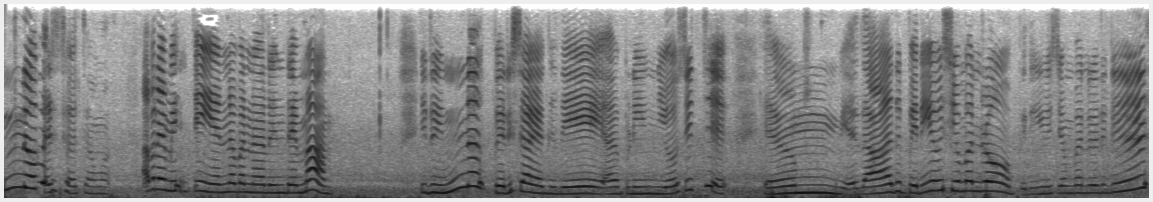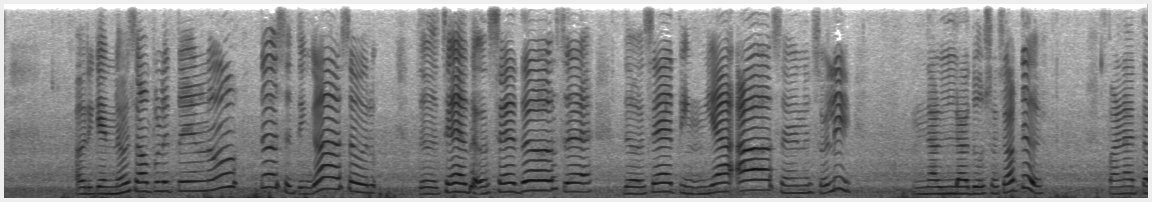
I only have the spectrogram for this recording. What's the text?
இன்னும் பெருசாச்சாமா அப்புறமேட்டு என்ன பண்ணாருந்தேம்மா இது இன்னும் பெருசாகுதே அப்படின்னு யோசிச்சு ஏதாவது பெரிய விஷயம் பண்ணுறோம் பெரிய விஷயம் பண்ணுறதுக்கு அவருக்கு என்ன சாப்பிட தேணும் தோசை திங்க ஆசை வரும் தோசை தோசை தோசை தோசை திங்க ஆசைன்னு சொல்லி நல்லா தோசை சாப்பிட்டு பணத்தை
